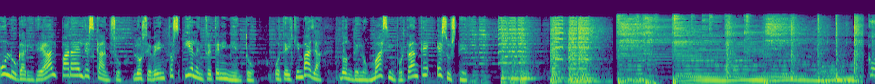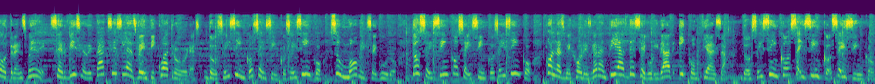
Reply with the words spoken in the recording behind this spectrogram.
un lugar ideal para el descanso, los eventos y el entretenimiento. Hotel Quimbaya, donde lo más importante es usted. Transmede, servicio de taxis las 24 horas, 265-6565, su móvil seguro, 265-6565, con las mejores garantías de seguridad y confianza, 265-6565.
